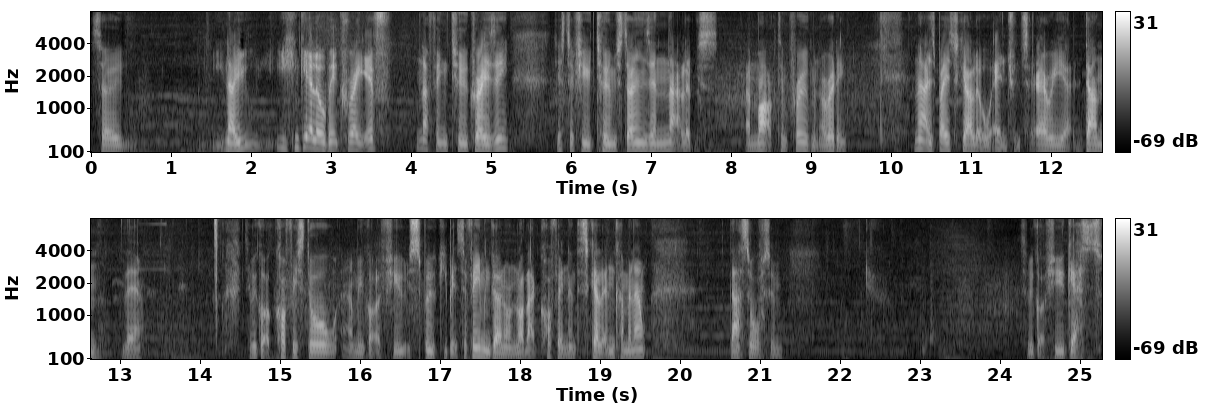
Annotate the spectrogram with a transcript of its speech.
So, you know, you, you can get a little bit creative. Nothing too crazy. Just a few tombstones and that looks a marked improvement already. And that is basically our little entrance area done there. So we've got a coffee stall and we've got a few spooky bits of theming going on, like that coffin and the skeleton coming out. That's awesome. So we've got a few guests.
